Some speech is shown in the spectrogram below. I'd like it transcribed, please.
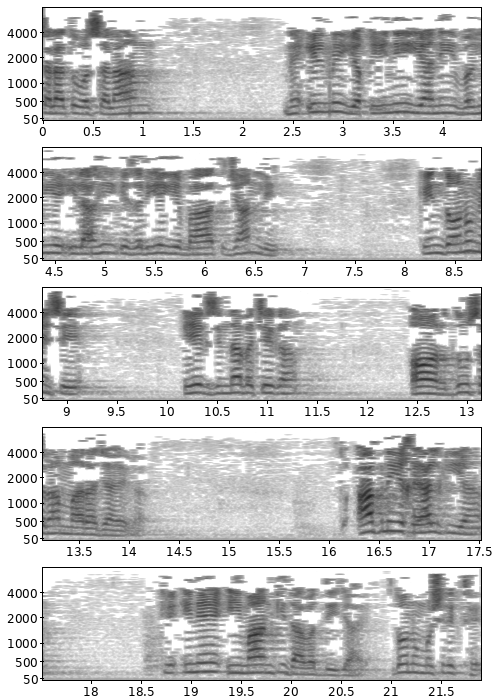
سلاۃ وسلام نے علم یقینی یعنی وہی الہی کے ذریعے یہ بات جان لی کہ ان دونوں میں سے ایک زندہ بچے گا اور دوسرا مارا جائے گا۔ تو آپ نے یہ خیال کیا کہ انہیں ایمان کی دعوت دی جائے۔ دونوں مشرق تھے۔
